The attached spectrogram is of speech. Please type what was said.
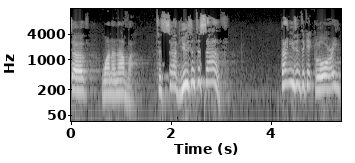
serve one another. To serve, use them to serve. Don't use them to get glory.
